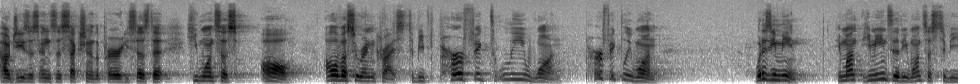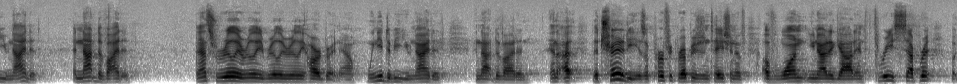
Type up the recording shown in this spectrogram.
how Jesus ends this section of the prayer. He says that he wants us all, all of us who are in Christ, to be perfectly one. Perfectly one. What does he mean? He, want, he means that he wants us to be united and not divided. And that's really, really, really, really hard right now. We need to be united and not divided. And I, the Trinity is a perfect representation of, of one united God and three separate but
